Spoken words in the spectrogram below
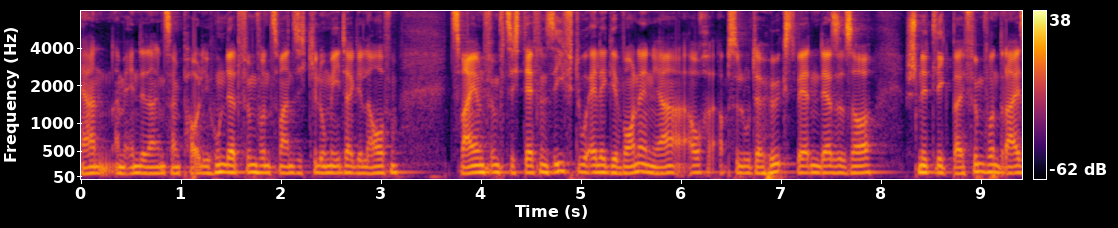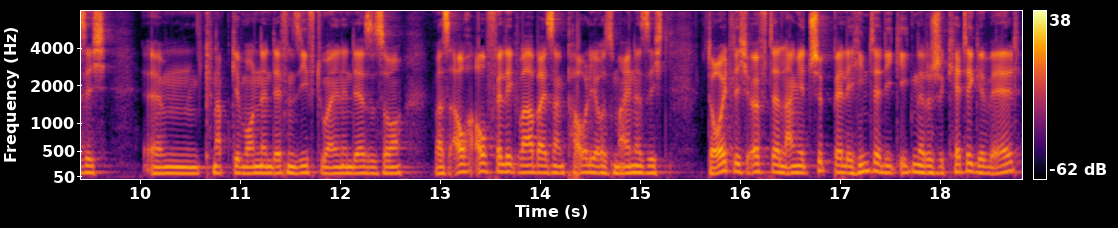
Ja, am Ende dann St. Pauli 125 Kilometer gelaufen. 52 Defensivduelle gewonnen, ja, auch absoluter Höchstwert in der Saison. Schnitt liegt bei 35 ähm, knapp gewonnenen Defensivduellen in der Saison. Was auch auffällig war bei St. Pauli aus meiner Sicht, deutlich öfter lange Chipbälle hinter die gegnerische Kette gewählt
